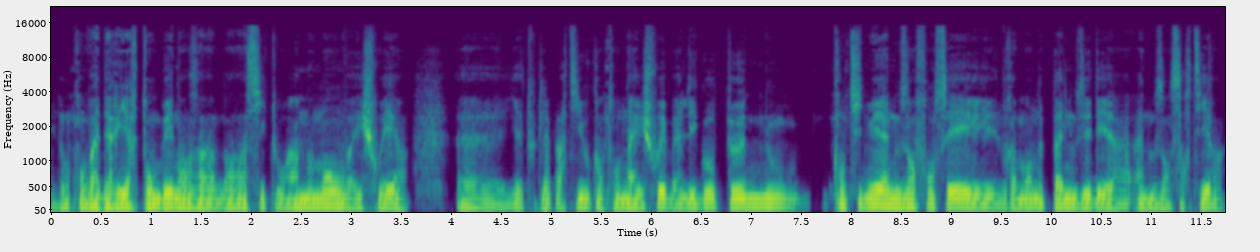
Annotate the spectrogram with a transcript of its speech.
et, donc on va derrière tomber dans un dans un cycle où à un moment on va échouer hein. il y a toute la partie où quand on a échoué bah, l'ego peut nous continuer à nous enfoncer et vraiment ne pas nous aider à, à nous en sortir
